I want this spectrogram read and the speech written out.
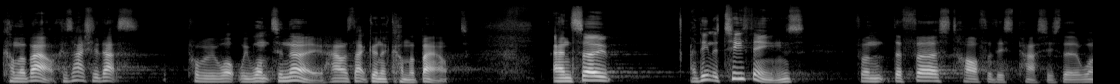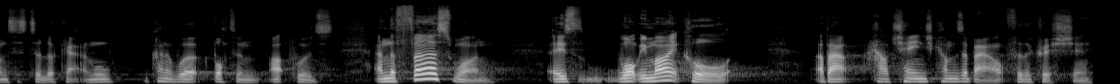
come about? Because actually, that's probably what we want to know. How is that going to come about? And so, I think the two things from the first half of this passage that I want us to look at, and we'll kind of work bottom upwards. And the first one is what we might call about how change comes about for the Christian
